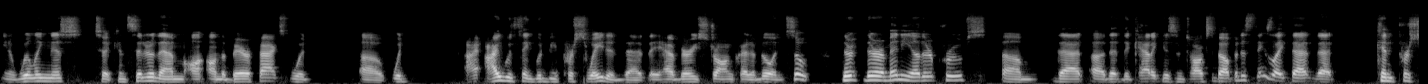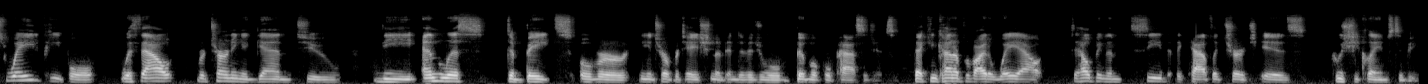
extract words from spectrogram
you know willingness to consider them on, on the bare facts would uh, would I, I, would think would be persuaded that they have very strong credibility so there, there are many other proofs um, that uh, that the Catechism talks about, but it's things like that that can persuade people without returning again to the endless debates over the interpretation of individual biblical passages. That can kind of provide a way out to helping them see that the Catholic Church is who she claims to be.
